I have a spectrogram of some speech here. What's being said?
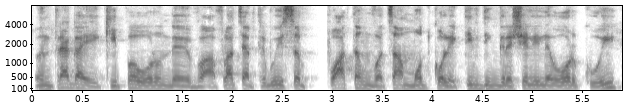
Întreaga echipă, oriunde vă aflați, ar trebui să poată învăța în mod colectiv din greșelile oricui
